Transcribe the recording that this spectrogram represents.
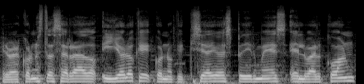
El balcón está cerrado. Y yo lo que, con lo que quisiera yo despedirme es, el balcón,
